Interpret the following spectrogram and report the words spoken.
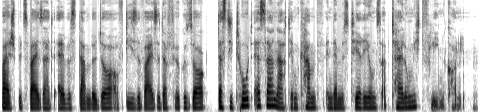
Beispielsweise hat Albus Dumbledore auf diese Weise dafür gesorgt, dass die Todesser nach dem Kampf in der Mysteriumsabteilung nicht fliehen konnten.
